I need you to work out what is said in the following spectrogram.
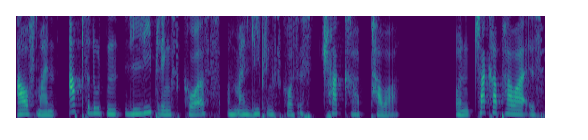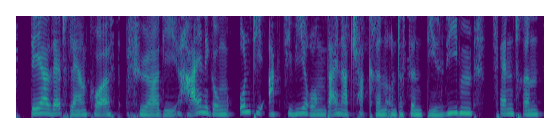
auf meinen absoluten Lieblingskurs und mein Lieblingskurs ist Chakra Power. Und Chakra Power ist der Selbstlernkurs für die Reinigung und die Aktivierung deiner Chakren und das sind die sieben Zentren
